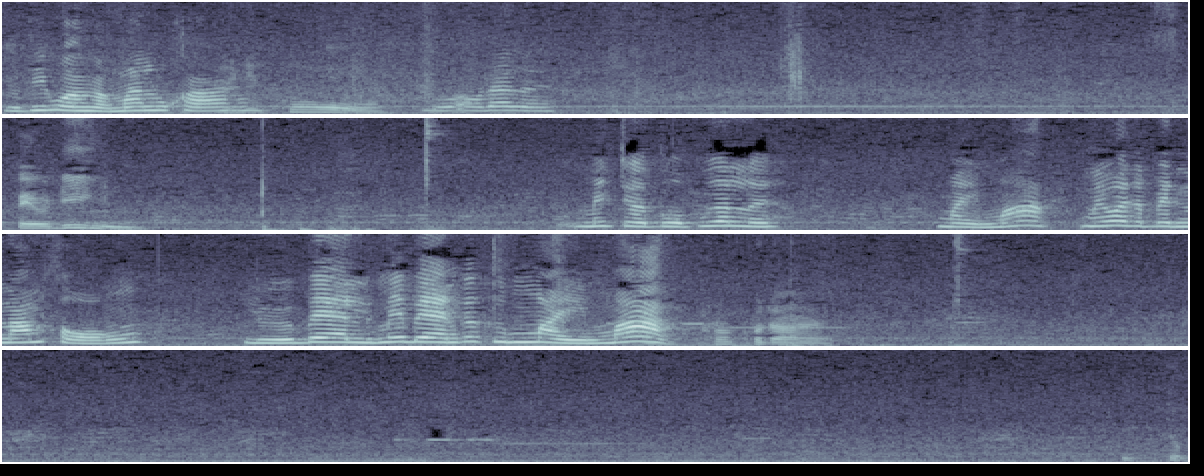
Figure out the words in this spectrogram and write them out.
อยู่ที่ความสามารถลูกค้า ยูนิโคดูเอาได้เลย สเปลดิ้งไม่เจอตัวเพื่อนเลย ใหม่มาก ไม่ว่าจะเป็นน้ำสอง หรือแบรนด์หรือไม่แบรนด์ก็คือใหม่มาก ครอโคไดจุก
